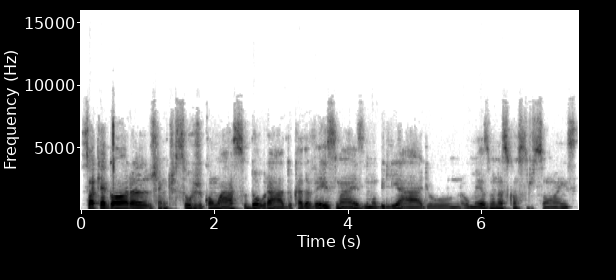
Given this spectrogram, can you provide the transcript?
Só que agora a gente surge com aço dourado cada vez mais no mobiliário, ou mesmo nas construções.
